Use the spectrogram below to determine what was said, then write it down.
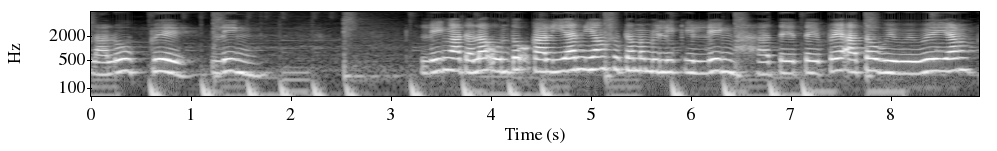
Lalu B link Link adalah untuk kalian yang sudah memiliki link HTTP atau www yang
